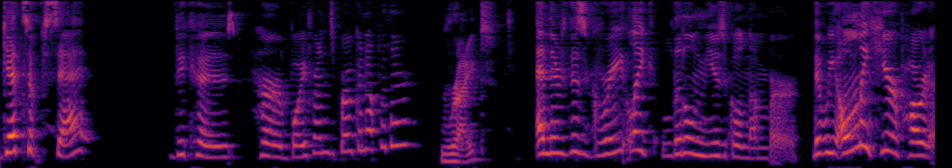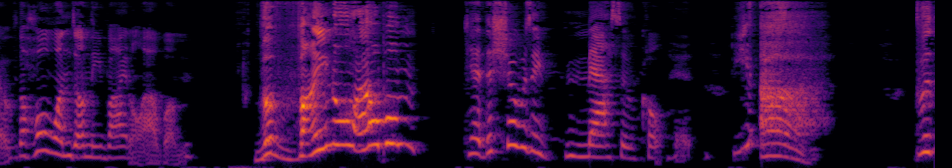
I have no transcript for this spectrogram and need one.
gets upset because her boyfriend's broken up with her. Right. And there's this great, like, little musical number that we only hear part of. The whole one's on the vinyl album. The vinyl album? Yeah, this show was a massive cult hit. Yeah. But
